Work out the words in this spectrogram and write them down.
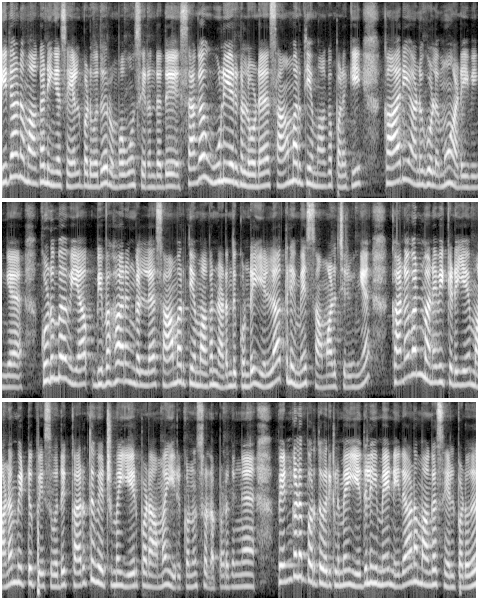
நிதானமாக நீங்கள் செயல்படுவது ரொம்பவும் சிறந்தது. சக ஊழியர்களோட சாமர்த்தியமாக பழகி காரிய அனுகூலமும் அடைவீங்க. குடும்ப வியா விவகாரங்களில் சாமர்த்தியமாக நடந்து கொண்டு எல்லாத்துலேயுமே சமாளிச்சிருவீங்க. கணவன் மனைவிக்கிடையே மனம் விட்டு பேசுவது கருத்து வேற்றுமை ஏற்படாமல் இருக்கணும் சொல்லப்படுதுங்க. பெண்களை பொறுத்த வரைக்குமே எதுலேயுமே நிதானமாக செயல்படுவது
